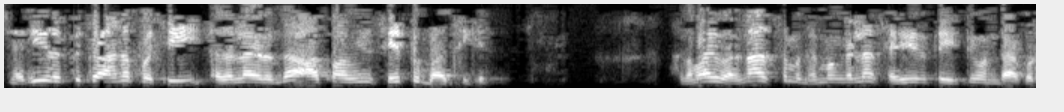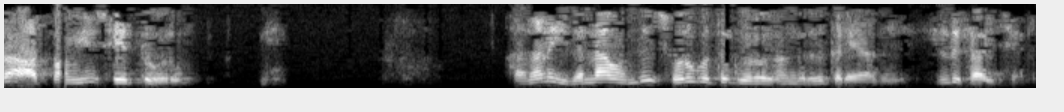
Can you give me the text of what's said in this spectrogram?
சரீரத்துக்கான பசி அதெல்லாம் இருந்தா ஆத்மாவையும் சேர்த்து பாதிக்குது அந்த மாதிரி வர்ணாசிரம தர்மங்கள்லாம் சரீரத்தை இட்டு வந்தா கூட ஆத்மாவையும் சேர்த்து வரும். அதனால இதெல்லாம் வந்து சொரூபத்துக்கு விரோதங்கிறது கிடையாது என்று சாதிச்சார்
